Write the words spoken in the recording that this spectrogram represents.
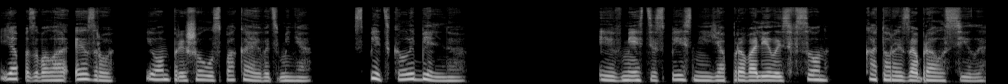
Я позвала Эзру, и он пришел успокаивать меня, спеть колыбельную. И вместе с песней я провалилась в сон, который забрал силы.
